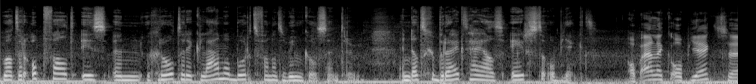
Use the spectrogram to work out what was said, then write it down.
Wat er opvalt is een groot reclamebord van het winkelcentrum. En dat gebruikt hij als eerste object. Op elk object uh,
